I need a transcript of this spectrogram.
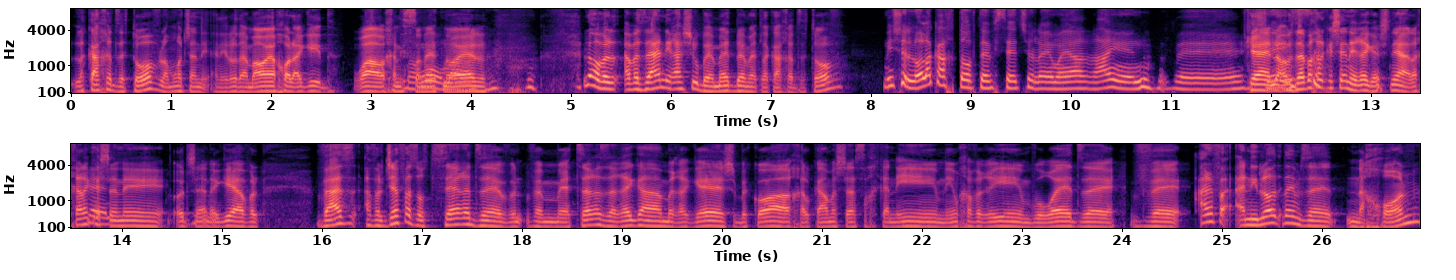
לקח את זה טוב, למרות שאני לא יודע מה הוא יכול להגיד. וואו, איך אני שונא את נואל. לא, אבל, אבל זה היה נראה שהוא באמת באמת לקח את זה טוב. מי שלא לקח טוב את ההפסד שלהם היה ריין ו... כן, לא, אבל זה בחלק השני, רגע, שנייה, לחלק כן. השני עוד שנייה נגיע, אבל... ואז, אבל ג'ף אז עוצר את זה ו- ומייצר איזה רגע מרגש בכוח על כמה שהשחקנים נהיים חברים, והוא רואה את זה. וא', אני לא יודע אם זה נכון.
